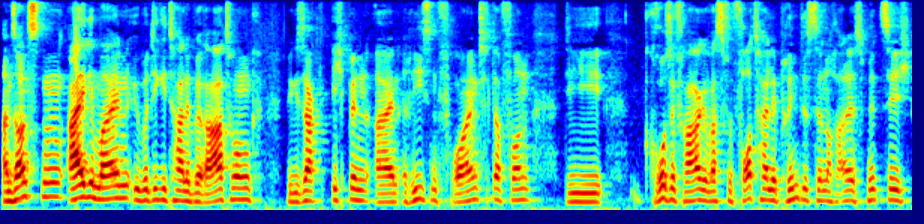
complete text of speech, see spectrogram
Ansonsten allgemein über digitale Beratung. Wie gesagt, ich bin ein Riesenfreund davon. Die große Frage, was für Vorteile bringt es denn noch alles mit sich?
